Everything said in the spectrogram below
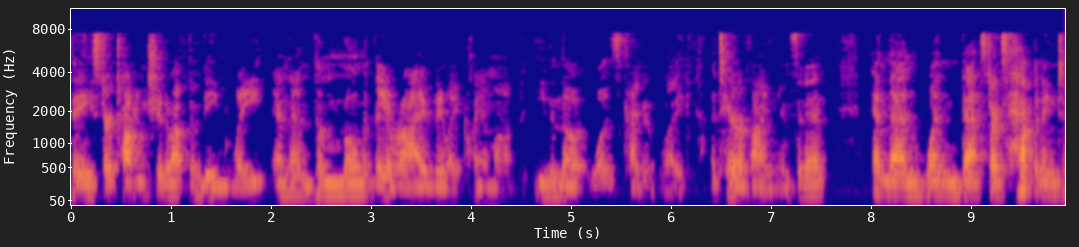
they start talking shit about them being late, and then the moment they arrive, they, like, clam up, even though it was kind of like a terrifying incident. And then when that starts happening to,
